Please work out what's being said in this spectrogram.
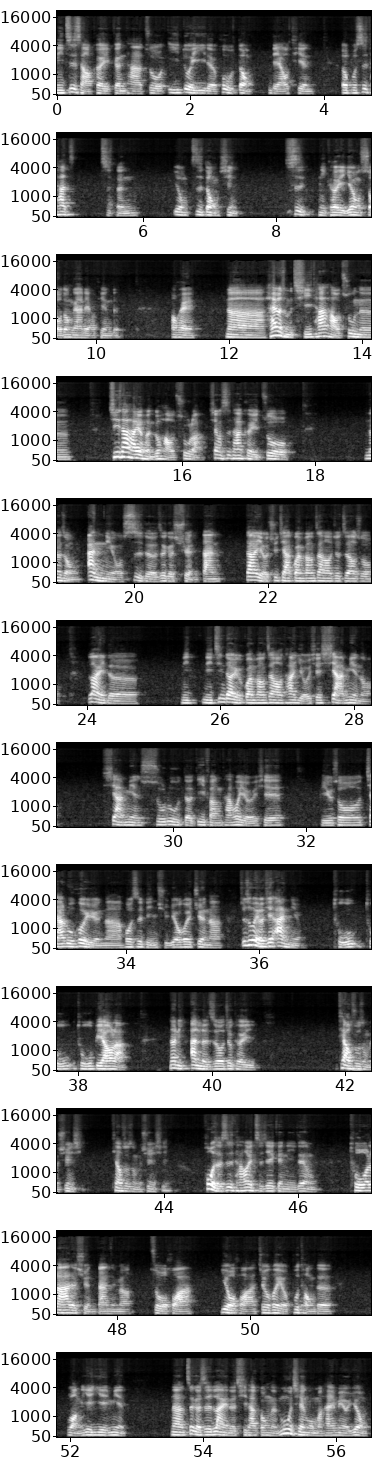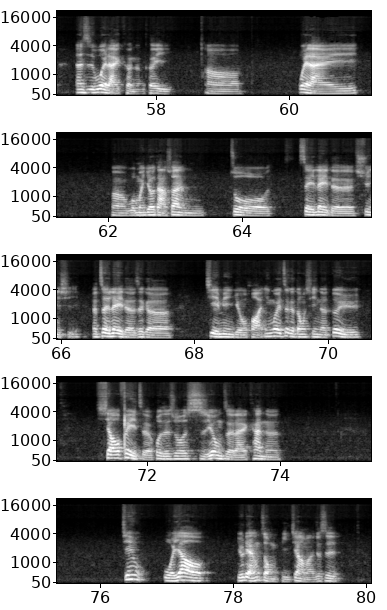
你至少可以跟他做一对一的互动聊天，而不是他只能用自动性，是你可以用手动跟他聊天的。OK，那还有什么其他好处呢？其实它还有很多好处啦，像是它可以做那种按钮式的这个选单，大家有去加官方账号就知道说赖的，你你进到一个官方账号，它有一些下面哦。下面输入的地方，它会有一些，比如说加入会员啊，或是领取优惠券啊，就是会有一些按钮、图图图标啦。那你按了之后，就可以跳出什么讯息，跳出什么讯息，或者是它会直接给你这种拖拉的选单，有没有？左滑、右滑就会有不同的网页页面。那这个是 Line 的其他功能，目前我们还没有用，但是未来可能可以。呃，未来，呃，我们有打算做这一类的讯息，那这一类的这个界面优化，因为这个东西呢，对于消费者或者说使用者来看呢，今天我要有两种比较嘛，就是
